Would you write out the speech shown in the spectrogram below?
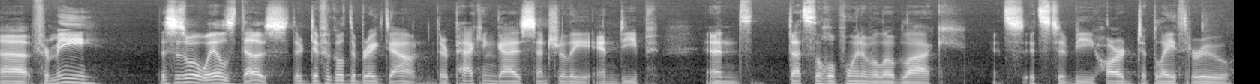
Uh, for me, this is what Wales does. They're difficult to break down. They're packing guys centrally and deep, and that's the whole point of a low block. It's it's to be hard to play through,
